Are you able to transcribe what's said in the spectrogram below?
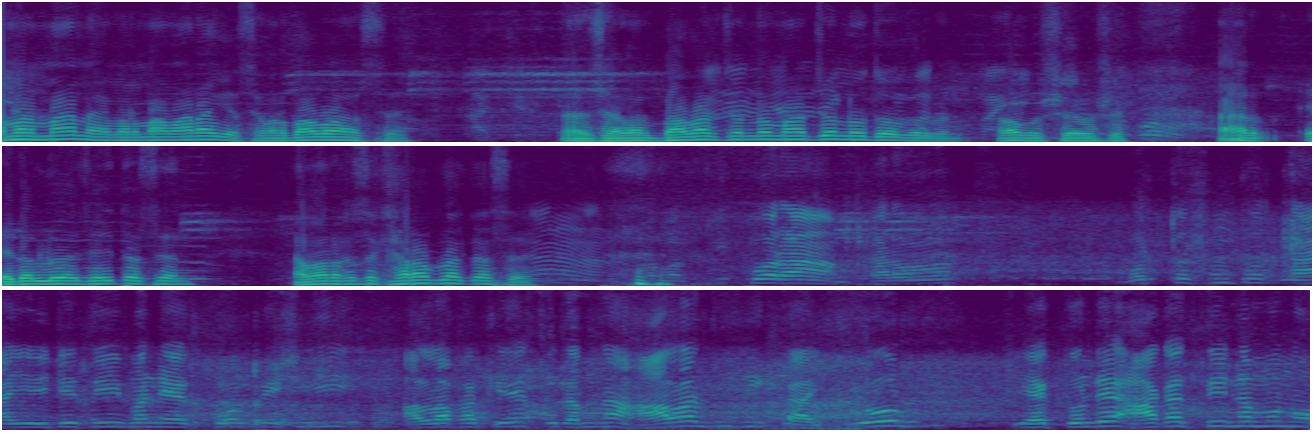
আমার মা নাই আমার মা মারা গেছে আমার বাবা আছে। আচ্ছা। আচ্ছা আমার বাবার জন্য মার জন্য দোয়া করবেন। অবশ্যই অবশ্যই। আর এটা লয়ে যাইতেছেন আমার কাছে খারাপ লাগতেছে। কারণ অর্থ সম্পদ নাই এইটাতেই মানে কম বেশি আল্লাহ ফাঁকে বললাম না আলার যদি খাই কেউর একজনে আঘাত দিই না মনো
